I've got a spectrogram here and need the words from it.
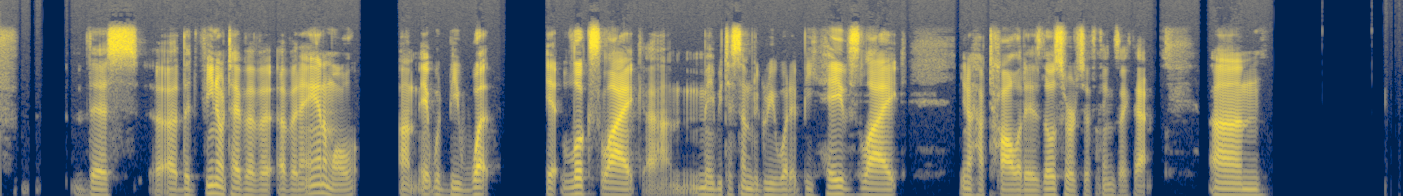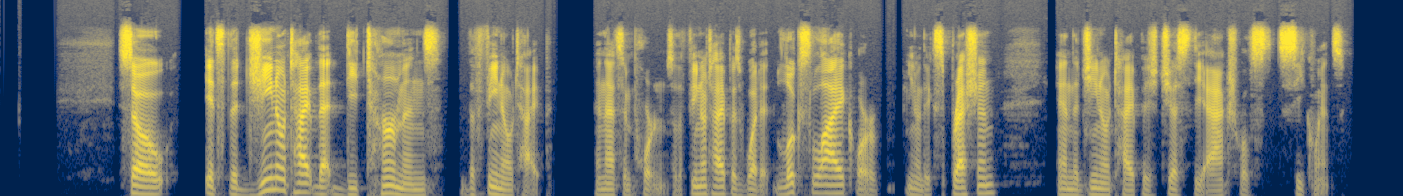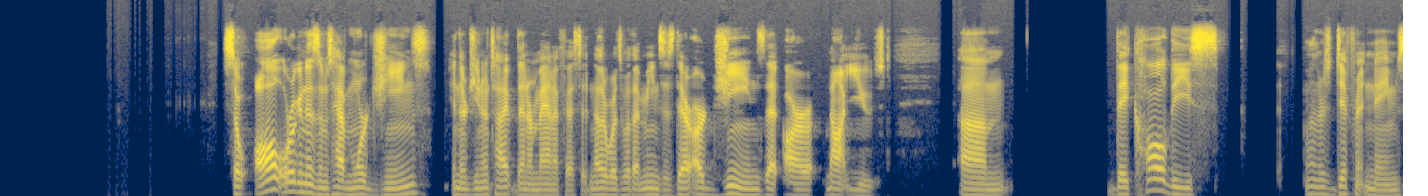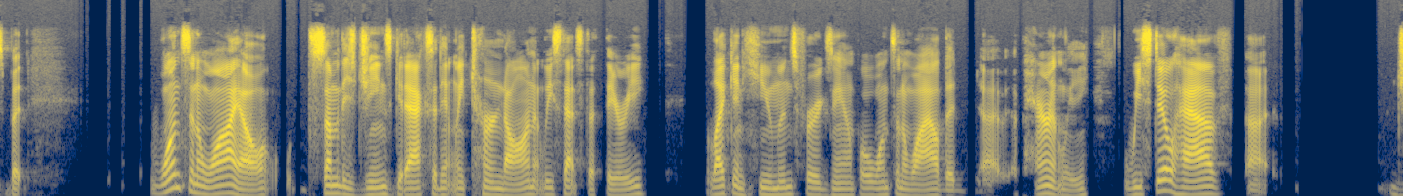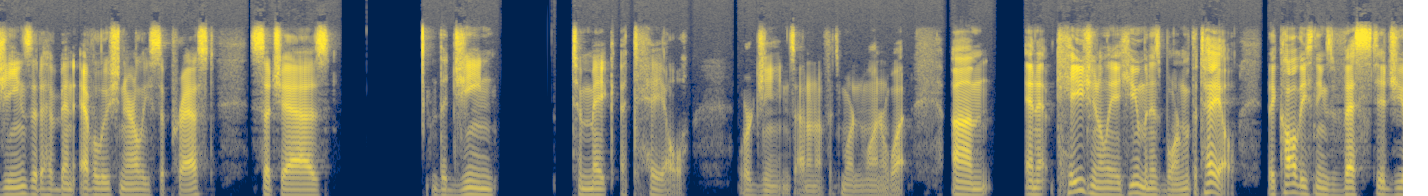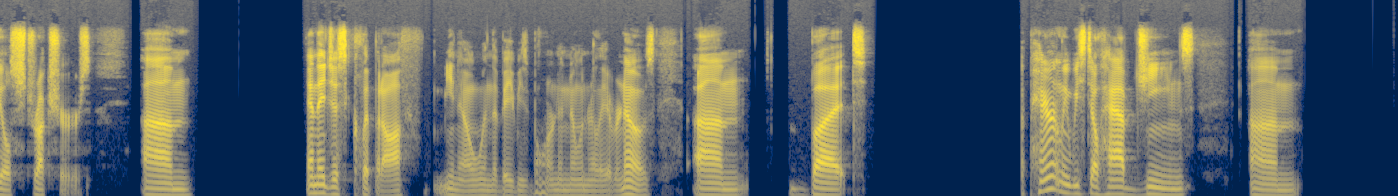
this, uh, the phenotype of, a, of an animal, um, it would be what it looks like, um, maybe to some degree what it behaves like, you know, how tall it is, those sorts of things like that. Um, so it's the genotype that determines the phenotype, and that's important. So the phenotype is what it looks like, or you know, the expression, and the genotype is just the actual sequence. So all organisms have more genes in their genotype than are manifested. In other words, what that means is there are genes that are not used. Um, they call these, well, there's different names, but once in a while, some of these genes get accidentally turned on. At least that's the theory. Like in humans, for example, once in a while, that uh, apparently we still have uh, genes that have been evolutionarily suppressed, such as the gene to make a tail or genes. I don't know if it's more than one or what. Um, and occasionally a human is born with a tail. They call these things vestigial structures. Um, and they just clip it off, you know, when the baby's born and no one really ever knows. Um, but apparently we still have genes um,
